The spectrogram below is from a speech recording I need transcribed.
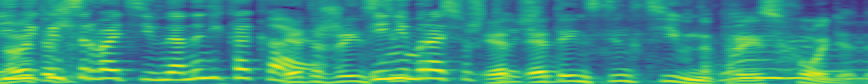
и Но не это же- консервативная. Она никакая. Это же И не мразь уж это, точно. это инстинктивно происходит.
